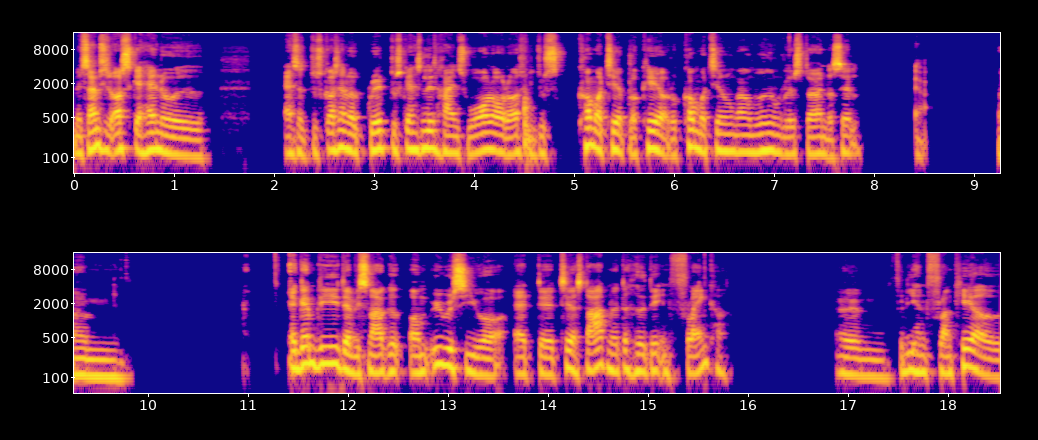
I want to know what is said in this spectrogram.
men samtidig også skal have noget, altså du skal også have noget grit, du skal have sådan lidt Heinz Ward over det også, fordi du kommer til at blokere, og du kommer til nogle gange at møde nogle lidt større end dig selv. Ja. Um, jeg glemte lige, da vi snakkede om Y-receiver, at uh, til at starte med, der hed det en flanker, um, fordi han flankerede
